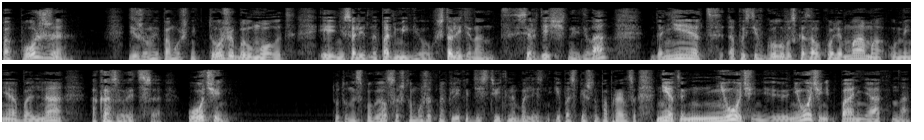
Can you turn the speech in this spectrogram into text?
Попозже дежурный помощник тоже был молод и несолидно подмигивал. — Что, лейтенант, сердечные дела? — Да нет, — опустив голову, сказал Коля, — мама у меня больна, оказывается, очень. Тут он испугался, что может накликать действительно болезнь, и поспешно поправился. — Нет, не очень, не очень. — Понятно.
